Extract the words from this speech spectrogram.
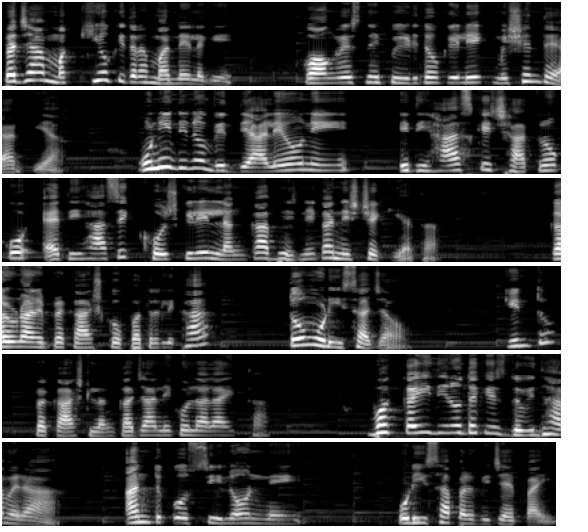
प्रजा मक्खियों की तरह मरने लगी। कांग्रेस ने पीड़ितों के लिए एक मिशन तैयार किया। उन्हीं दिनों विद्यालयों ने इतिहास के छात्रों को ऐतिहासिक खोज के लिए लंका भेजने का निश्चय किया था। करुणा ने प्रकाश को पत्र लिखा, तुम उड़ीसा जाओ। किंतु प्रकाश लंका जाने को लालायित था। वह कई दिनों तक इस दुविधा में रहा। अंत को सीलोन ने उड़ीसा पर विजय पाई।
